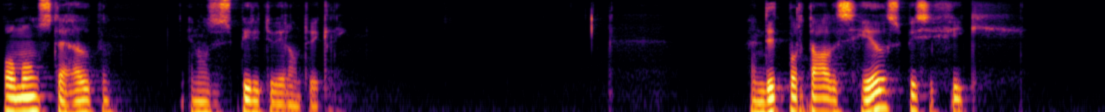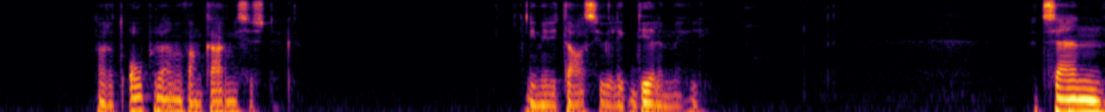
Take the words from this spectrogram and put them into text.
om ons te helpen in onze spirituele ontwikkeling. En dit portaal is heel specifiek naar het opruimen van karmische stukken. Die meditatie wil ik delen met jullie. Het zijn,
